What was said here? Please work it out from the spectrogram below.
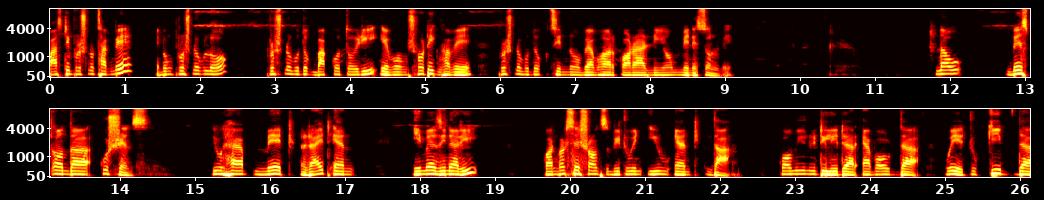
পাঁচটি প্রশ্ন থাকবে এবং প্রশ্নগুলো প্রশ্নবোধক বাক্য তৈরি এবং সঠিকভাবে প্রশ্নবোধক চিহ্ন ব্যবহার করার নিয়ম মেনে চলবে now based on the questions you have made write and imaginary conversations between you and the community leader about the way to keep the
